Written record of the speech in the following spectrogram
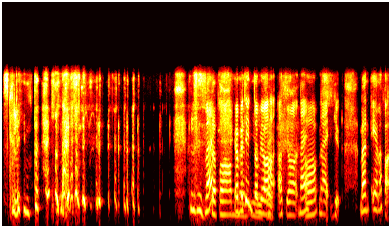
Skulle inte Nej, Jag vet inte om jag, att jag, nej, Ja. nej gud. Men i alla fall,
